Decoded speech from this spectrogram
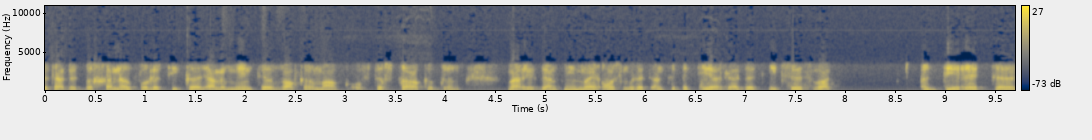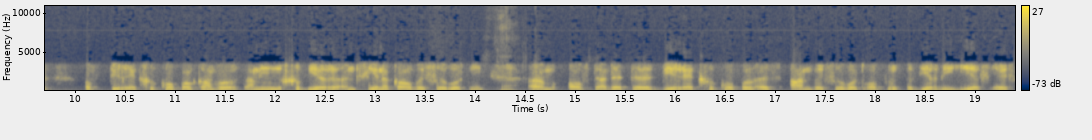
is dat dit begin nou politieke elemente wakker maak of ter sprake bring. Maar ek dink nie my, ons moet dit interpreteer dat dit iets is wat direk uh, of direk gekoppel kan word aan die gebeure in Senekal byvoorbeeld nie. Ehm ja. um, of dat dit uh, direk gekoppel is aan byvoorbeeld oproepe deur die EFF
